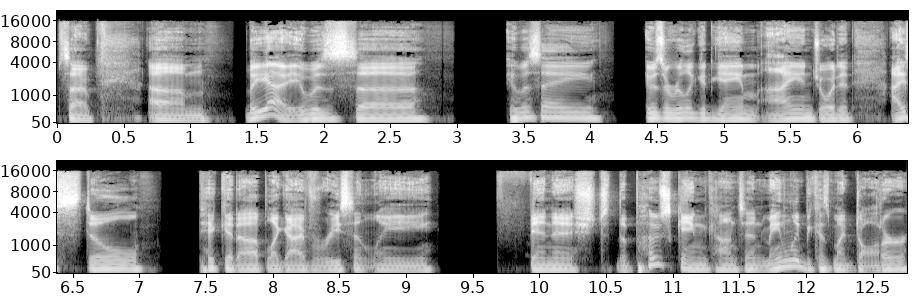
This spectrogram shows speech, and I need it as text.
So, um, but yeah, it was uh, it was a it was a really good game. I enjoyed it. I still pick it up. Like I've recently finished the post game content mainly because my daughter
